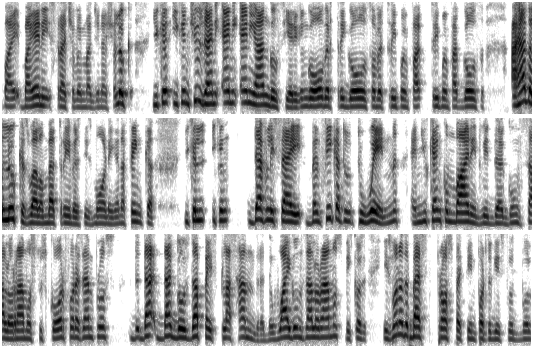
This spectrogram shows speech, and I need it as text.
by by any stretch of imagination. Look, you can you can choose any any any angles here. You can go over three goals, over 3.5 3.5 goals. I had a look as well on Bet Rivers this morning, and I think uh, you can you can definitely say Benfica to, to win, and you can combine it with uh, Gonzalo Ramos to score, for example. That that goes that pays plus hundred. Why Gonzalo Ramos? Because he's one of the best prospects in Portuguese football.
